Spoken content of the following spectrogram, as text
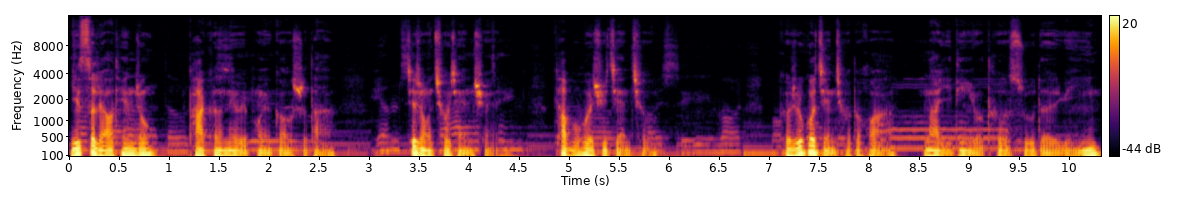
一次聊天中，帕克的那位朋友告诉他，这种秋田犬，他不会去捡球。可如果捡球的话，那一定有特殊的原因。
